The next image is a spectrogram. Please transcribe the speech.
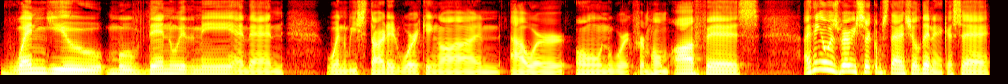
when you moved in with me and then when we started working on our own work from home office, I think it was very circumstantial din eh. Kasi,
